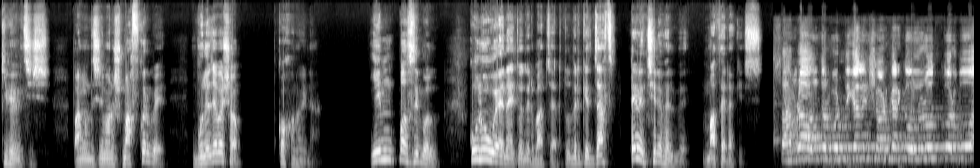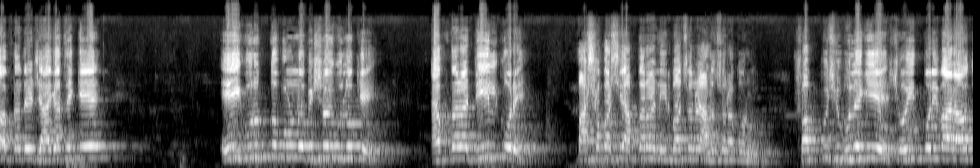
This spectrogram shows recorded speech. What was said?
কি ভেবেছিস? বাংলাদেশের মানুষ মাফ করবে? ভুলে যাবে সব? কখনোই না। ইম্পসিবল কোনো ওয়ে নাই তোদের বাচ্চার তোদেরকে জাস্ট টেনে ছিঁড়ে ফেলবে। মাথায় রাখিস। আমরা অন্তর্বর্তীকালীন সরকারকে অনুরোধ করব আপনাদের জায়গা থেকে এই গুরুত্বপূর্ণ বিষয়গুলোকে আপনারা ডিল করে পাশাপাশি আপনারা নির্বাচনের আলোচনা করুন। সব কিছু ভুলে গিয়ে, শহীদ পরিবার, আহত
